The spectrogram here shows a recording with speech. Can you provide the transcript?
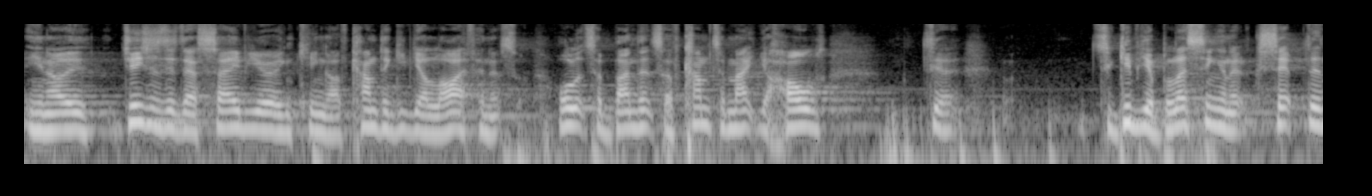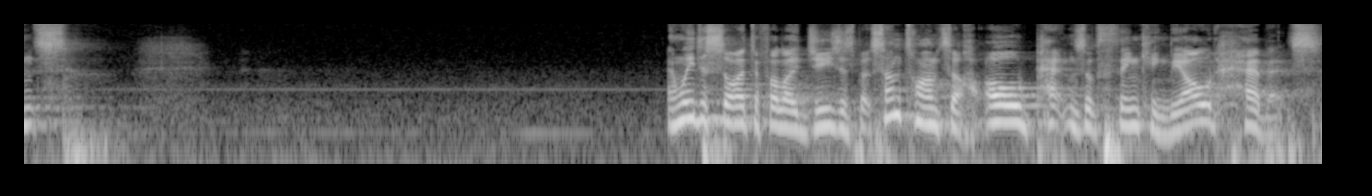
you know, Jesus is our Saviour and King. I've come to give you life and its all its abundance. I've come to make you whole, to, to give you blessing and acceptance. And we decide to follow Jesus, but sometimes the old patterns of thinking, the old habits,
